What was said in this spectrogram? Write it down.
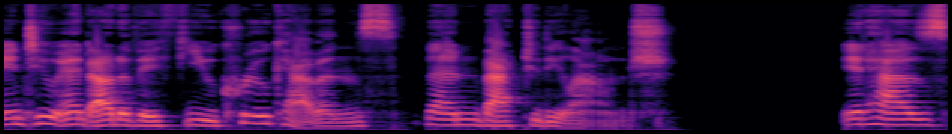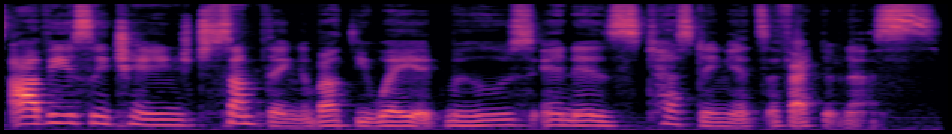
into and out of a few crew cabins, then back to the lounge. It has obviously changed something about the way it moves and is testing its effectiveness.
